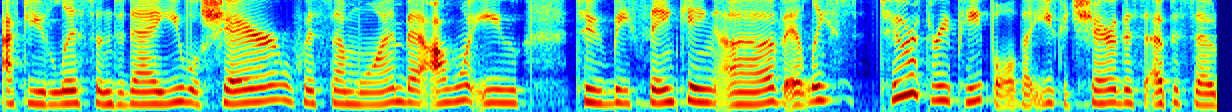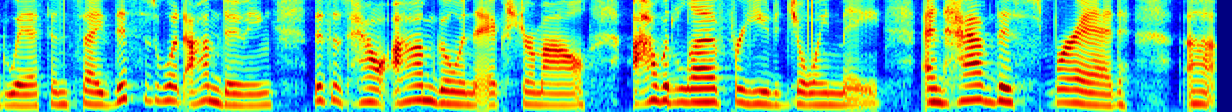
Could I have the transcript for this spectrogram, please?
after you listen today, you will share with someone. But I want you to be thinking of at least two or three people that you could share this episode with and say, This is what I'm doing. This is how I'm going the extra mile. I would love for you to join me and have this spread uh,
